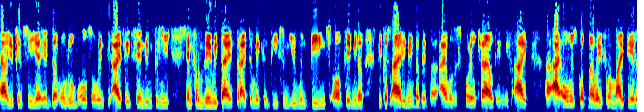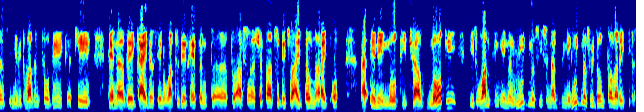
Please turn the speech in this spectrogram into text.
Uh, you can see here in the room also when I say send them to me and from there we try, try to make a decent human beings of them, you know, because I remember that uh, I was a spoiled child and if I uh, I always got my way from my parents, and if it wasn't for their care and uh, their guidance, then what would have happened uh, to us, uh, Shafat? So that's why I don't write off uh, any naughty child. Naughty is one thing, and rudeness is another thing. Rudeness we don't tolerate here.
